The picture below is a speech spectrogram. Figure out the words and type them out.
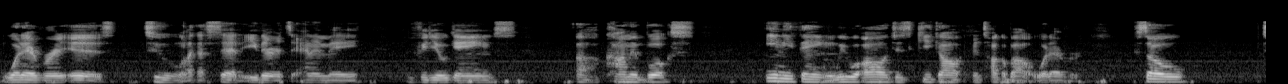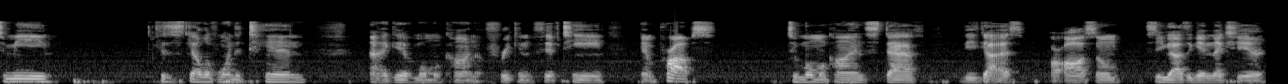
whatever it is to like I said either it's anime video games uh, comic books anything we will all just geek out and talk about whatever. So to me it's a scale of 1 to 10 I give Momocon a freaking 15 and props to Momocon staff these guys are awesome. See you guys again next year.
